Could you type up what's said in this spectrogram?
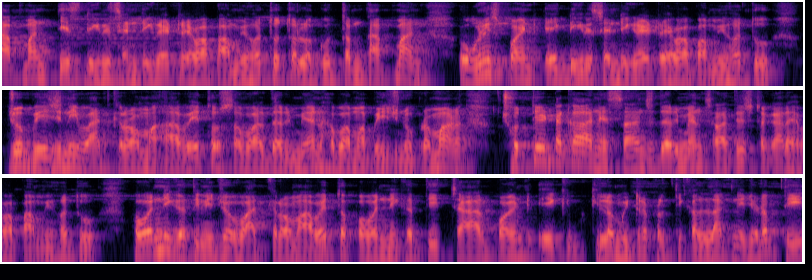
તાપમાન ત્રીસ ડિગ્રી સેન્ટીગ્રેડ રહેવા પામ્યું હતું. તો લઘુત્તમ તાપમાન ઓગણીસ પોઈન્ટ એક ડિગ્રી સેન્ટીગ્રેડ રહેવા પામ્યું હતું. જો ભેજની વાત કરવામાં આવે તો સવાર દરમિયાન હવામાં ભેજનું પ્રમાણ છોતેર ટકા અને સાંજ દરમિયાન સાડત્રીસ ટકા રહેવા પામ્યું હતું. પવનની ગતિની જો વાત કરવામાં આવે તો પવનની ગતિ ચાર પોઈન્ટ એક કિલોમીટર પ્રતિ કલાકની ઝડપથી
